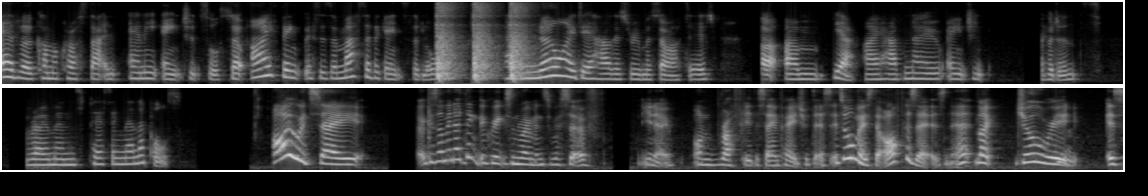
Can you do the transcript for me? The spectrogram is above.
ever come across that in any ancient source. So I think this is a massive against the law. I have no idea how this rumor started, but um, yeah, I have no ancient evidence of Romans piercing their nipples. I would say, because I mean, I think the Greeks and Romans were sort of, you know, on roughly the same page with this. It's almost the opposite, isn't it? Like jewelry is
